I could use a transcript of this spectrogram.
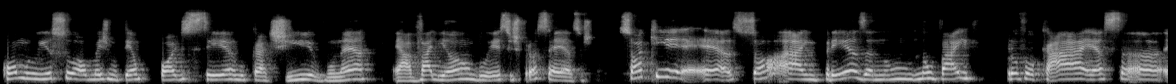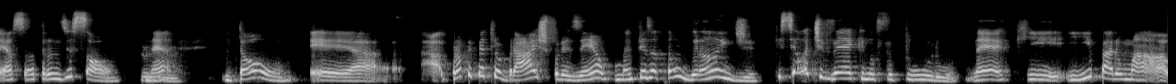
como isso ao mesmo tempo pode ser lucrativo, né, é, avaliando esses processos. Só que é, só a empresa não, não vai provocar essa, essa transição, né? uhum. né? Então, é, a própria Petrobras, por exemplo, uma empresa tão grande, que se ela tiver que no futuro né, que ir para uma,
